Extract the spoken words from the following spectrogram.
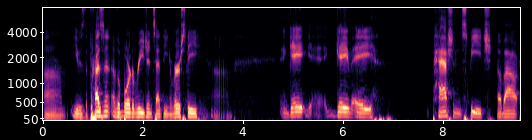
Um, he was the president of the board of regents at the university, um, and gave gave a passionate speech about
